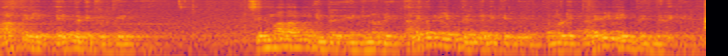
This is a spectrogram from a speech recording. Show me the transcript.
வார்த்தைகளை தேர்ந்தெடுக்கிறது. சினிமா தான் இன்று இன்று நம்முடைய தலைவர்களையும் தேர்ந்தெடுக்கிறது. நம்முடைய தலைவியையும் தேர்ந்தெடுக்கிறது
